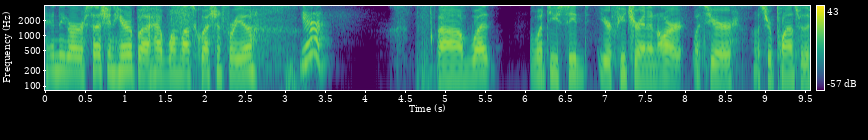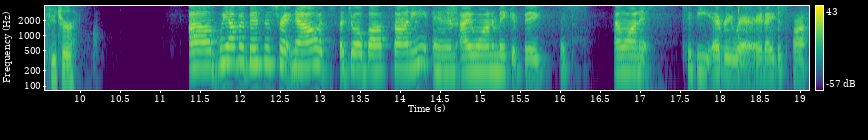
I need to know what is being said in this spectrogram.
ending our session here, but I have one last question for you. Yeah. Uh, what what do you see your future in in art? What's your what's your plans for the future? Um, we have a business right now. It's Ajoobaasani, and I want to make it big. Like I want it to be everywhere, and I just want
